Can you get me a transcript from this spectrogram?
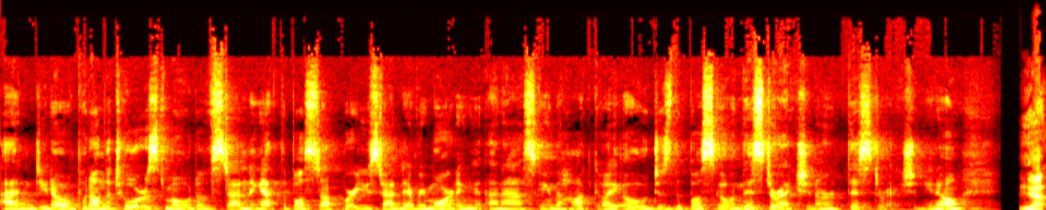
and, you know, put on the tourist mode of standing at the bus stop where you stand every morning and asking the hot guy, oh, does the bus go in this direction or this direction, you know? Yeah,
